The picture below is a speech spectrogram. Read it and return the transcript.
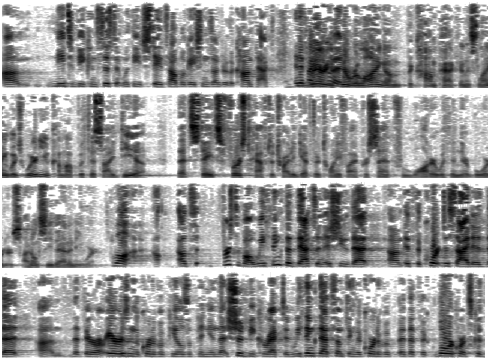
um, need to be consistent with each state's obligations under the compact. And if where, I could, if you're relying on the compact and its language, where do you come up with this idea that states first have to try to get their 25% from water within their borders. I don't see that anywhere. Well, t- first of all, we think that that's an issue that um, if the court decided that um, that there are errors in the Court of Appeals opinion that should be corrected, we think that's something the court of uh, that the lower courts could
